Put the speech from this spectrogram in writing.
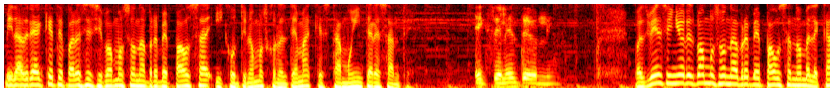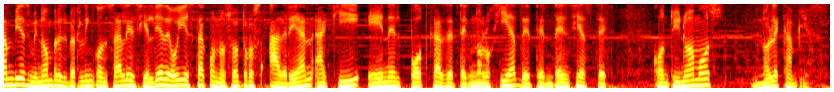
Mira, Adrián, ¿qué te parece si vamos a una breve pausa y continuamos con el tema que está muy interesante? Excelente, Berlín. Pues bien, señores, vamos a una breve pausa, no me le cambies. Mi nombre es Berlín González y el día de hoy está con nosotros Adrián aquí en el podcast de tecnología de Tendencias Tech. Continuamos, no le cambies.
